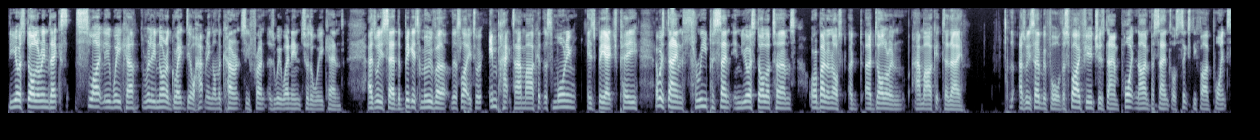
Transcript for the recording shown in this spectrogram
The US dollar index slightly weaker, really not a great deal happening on the currency front as we went into the weekend. As we said, the biggest mover that's likely to impact our market this morning is BHP. It was down 3% in US dollar terms, or about an, a, a dollar in our market today. As we said before, the SPI futures down 0.9% or 65 points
